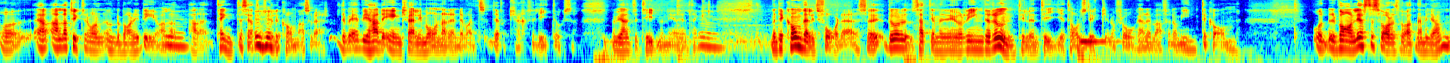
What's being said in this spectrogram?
Och alla tyckte det var en underbar idé och alla, mm. alla tänkte sig att de skulle komma. Sådär. Var, vi hade en kväll i månaden, det var, inte, det var kanske för lite också. Men vi hade inte tid med mer helt enkelt. Mm. Men det kom väldigt få där. Så då satt jag mig och ringde runt till en 10-12 stycken och frågade varför de inte kom. Och det vanligaste svaret var att nej, men jag,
